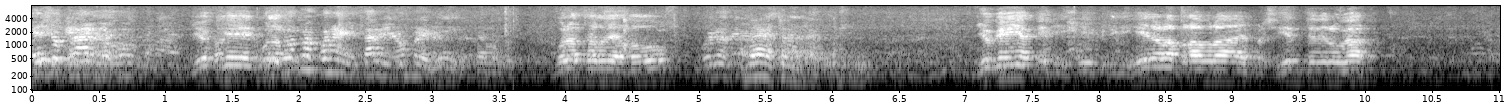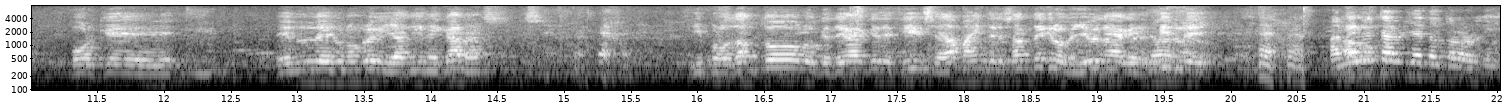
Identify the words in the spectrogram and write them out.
eso claro. Yo es que, buenas, tardes a todos. Buenas tardes. Yo quería que diri- dirigiera la palabra el presidente del hogar, porque él es un hombre que ya tiene canas y por lo tanto lo que tenga que decir será más interesante que lo que yo tenga que decirle. A mí me está viendo todos los días.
